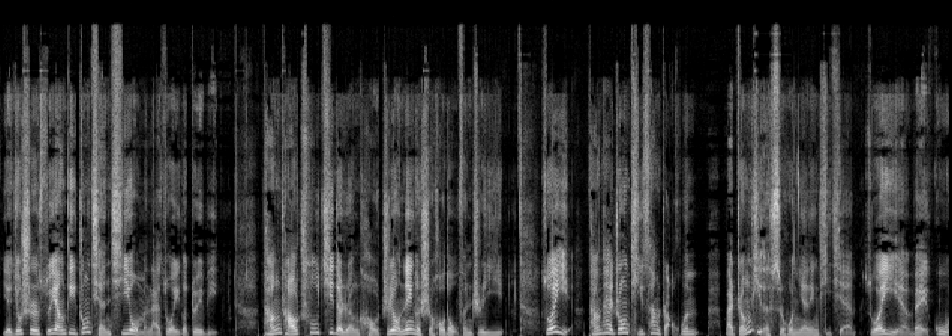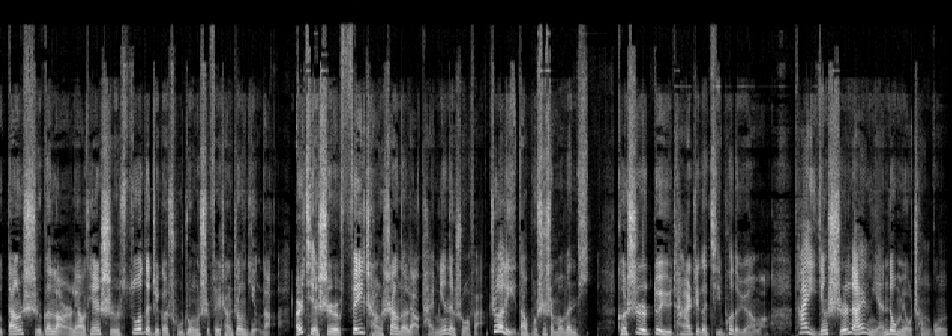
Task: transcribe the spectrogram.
也就是隋炀帝中前期，我们来做一个对比。唐朝初期的人口只有那个时候的五分之一，所以唐太宗提倡早婚，把整体的适婚年龄提前。所以韦固当时跟老人聊天时说的这个初衷是非常正经的，而且是非常上得了台面的说法，这里倒不是什么问题。可是对于他这个急迫的愿望，他已经十来年都没有成功，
